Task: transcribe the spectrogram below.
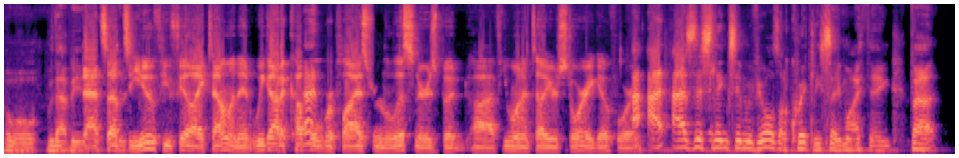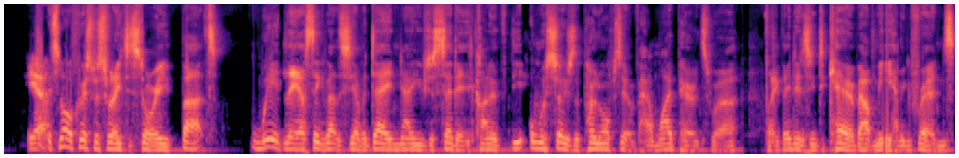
or would that be? that's up to you if you feel like telling it. We got a couple And- replies from the listeners, but uh, if you want to tell your story, go for it. As this links in with yours, I'll quickly say my thing. But Yeah, it's not a Christmas related story, but weirdly, I was thinking about this the other day. And now you've just said it. It kind of the, almost shows the polar opposite of how my parents were. Like they didn't seem to care about me having friends.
